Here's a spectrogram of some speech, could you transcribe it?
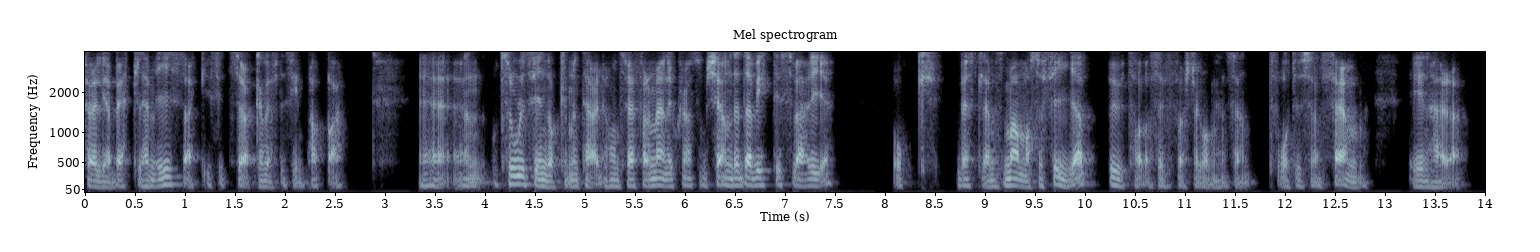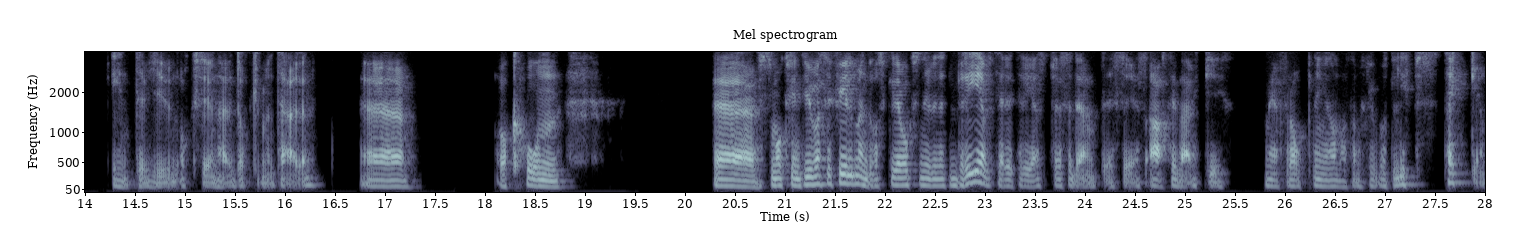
följa Betlehem Isak i sitt sökande efter sin pappa. Eh, en otroligt fin dokumentär där hon träffar människorna som kände David i Sverige och Betlehems mamma Sofia uttalar sig för första gången sedan 2005 i den här intervjun också i den här dokumentären. Eh, och hon, eh, som också intervjuas i filmen, då, skrev också nyligen ett brev till Eritreas president Esaias Afewerki med förhoppningen om att han skulle få ett livstecken.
